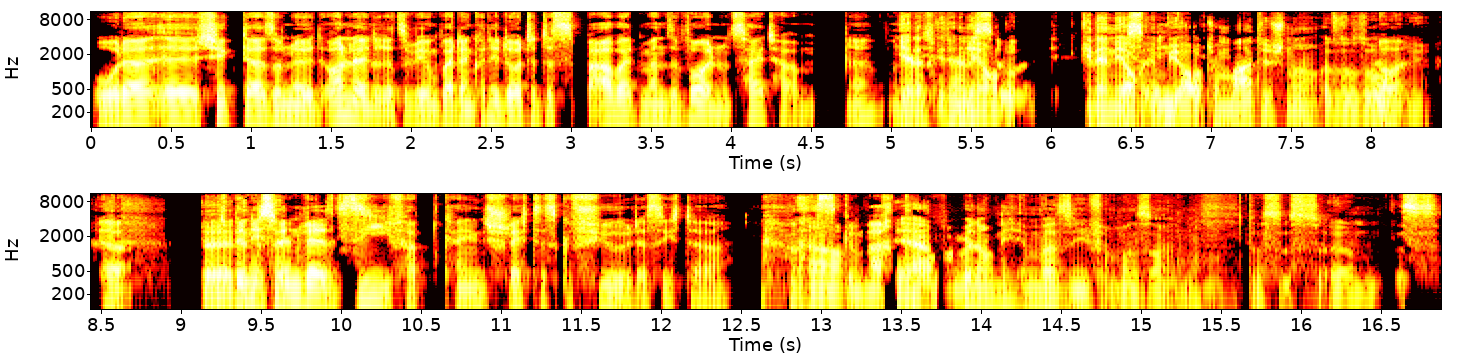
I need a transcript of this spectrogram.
Oder äh, schick da so eine Online-Reservierung, weil dann können die Leute das bearbeiten, wann sie wollen und Zeit haben. Ne? Und ja, das geht dann, ja auch, so, geht dann ja auch irgendwie automatisch, ne? Also so. Ja, ja. Äh, ich bin nicht so inversiv, habe kein schlechtes Gefühl, dass ich da was ja, gemacht habe. Ja, man will auch nicht invasiv immer sein. Das ist, ähm, das,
